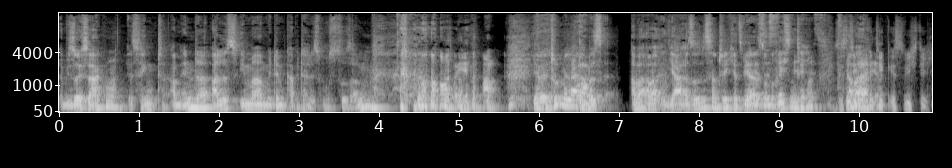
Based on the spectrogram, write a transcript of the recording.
wie soll ich sagen? Es hängt am Ende alles immer mit dem Kapitalismus zusammen. oh, ja. ja, tut mir leid, aber es, aber, aber ja, also es ist natürlich jetzt wieder ja, so ein Riesenthema. Die Kritik ist wichtig.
